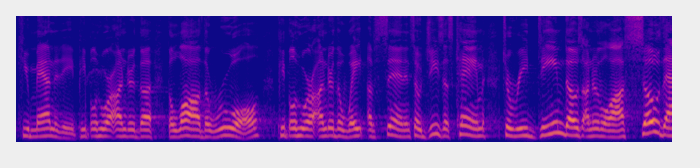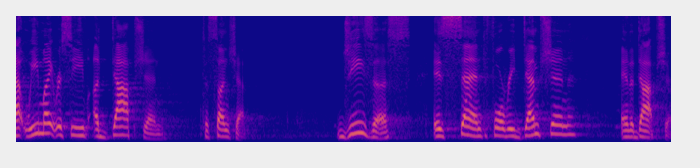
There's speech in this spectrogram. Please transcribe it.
humanity, people who are under the, the law, the rule, people who are under the weight of sin. And so Jesus came to redeem those under the law so that we might receive adoption to sonship. Jesus is sent for redemption and adoption.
